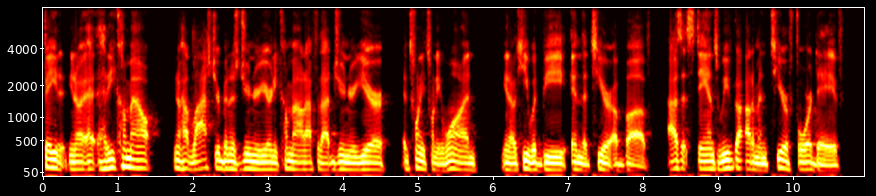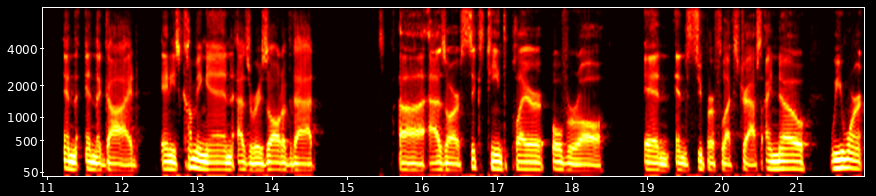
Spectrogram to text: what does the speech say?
faded. You know, had, had he come out, you know, had last year been his junior year and he come out after that junior year in 2021, you know, he would be in the tier above. As it stands, we've got him in tier four, Dave, in in the guide, and he's coming in as a result of that uh, as our 16th player overall in in super flex drafts. I know we weren't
